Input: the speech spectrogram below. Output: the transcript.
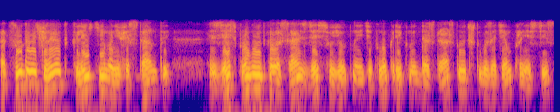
Отсюда начинают клики, манифестанты. Здесь пробуют голоса, здесь уютно и тепло крикнуть «Да здравствует!», чтобы затем пронестись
